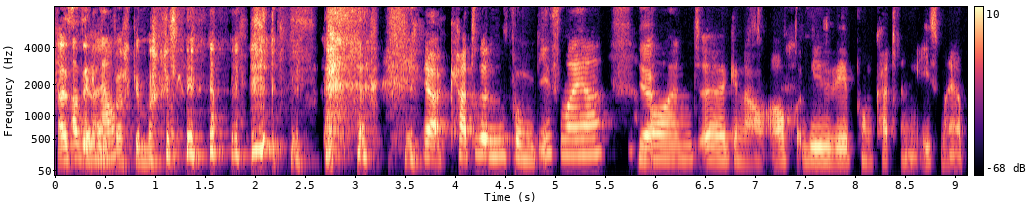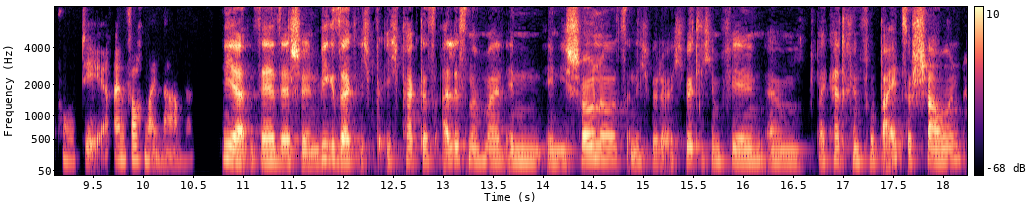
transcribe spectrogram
Hast du genau. einfach gemacht. ja, katrin.ismeier ja. und äh, genau auch www.katrinismeier.de. Einfach mein Name. Ja, sehr, sehr schön. Wie gesagt, ich, ich packe das alles nochmal in, in die Show Notes und ich würde euch wirklich empfehlen, ähm, bei Katrin vorbeizuschauen.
